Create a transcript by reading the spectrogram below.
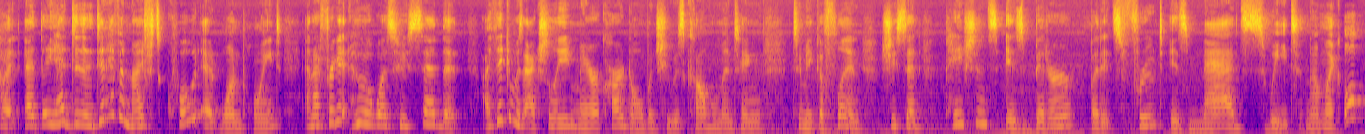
But uh, they had they did have a nice quote at one point, and I forget who it was who said that. I think it was actually Mayor Cardinal when she was complimenting Tamika Flynn. She said, "Patience is bitter, but its fruit is mad sweet." And I'm like, oh,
